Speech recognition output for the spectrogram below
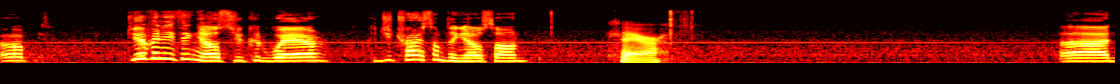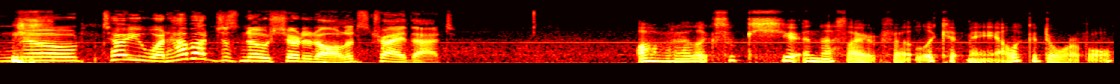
Uh, do you have anything else you could wear? Could you try something else on? Fair. Uh, no. Tell you what, how about just no shirt at all? Let's try that. Oh, but I look so cute in this outfit. Look at me, I look adorable.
